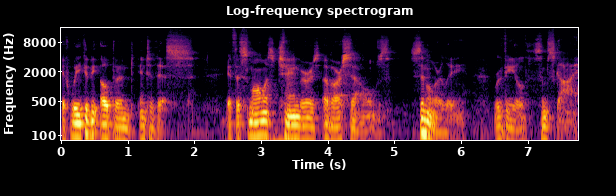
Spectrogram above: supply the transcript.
if we could be opened into this, if the smallest chambers of ourselves similarly revealed some sky.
